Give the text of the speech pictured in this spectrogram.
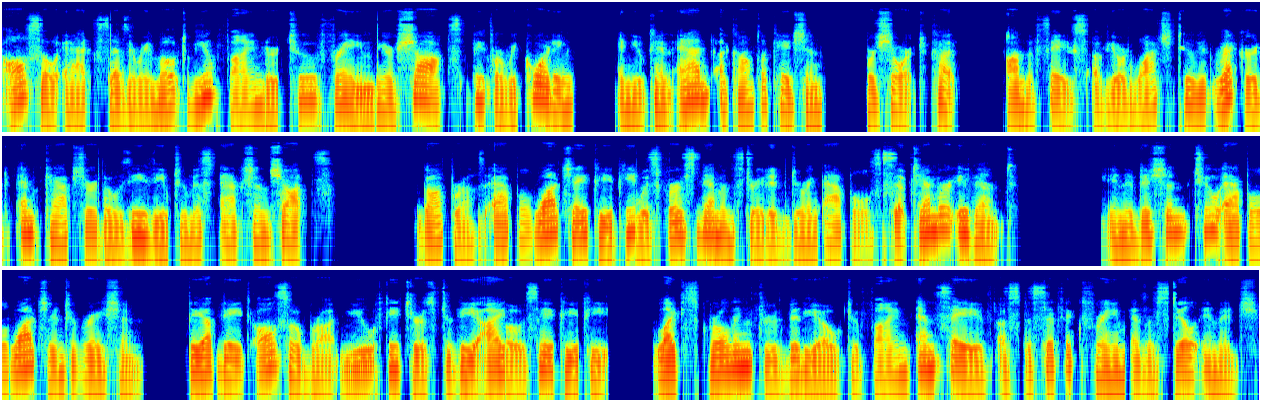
also acts as a remote viewfinder to frame your shots before recording, and you can add a complication, or shortcut, on the face of your watch to hit record and capture those easy-to-miss action shots. GoPro's Apple Watch app was first demonstrated during Apple's September event. In addition to Apple Watch integration, the update also brought new features to the iOS app like scrolling through video to find and save a specific frame as a still image.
